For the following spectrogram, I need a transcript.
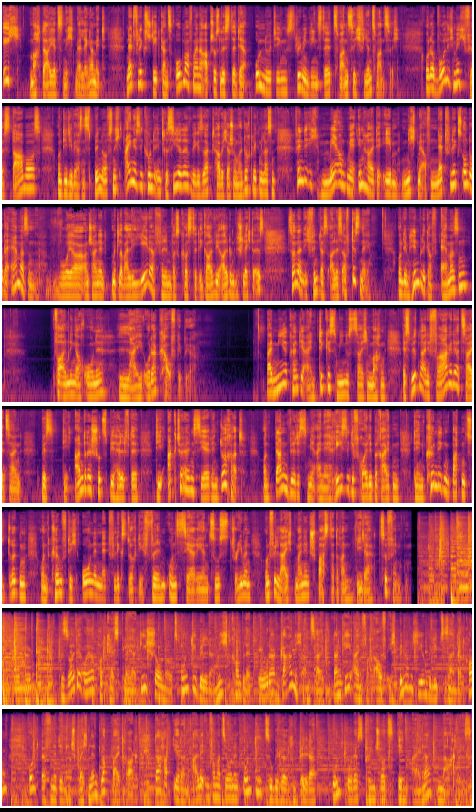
Ich mache da jetzt nicht mehr länger mit. Netflix steht ganz oben auf meiner Abschlussliste der unnötigen Streamingdienste 2024. Und obwohl ich mich für Star Wars und die diversen Spin-offs nicht eine Sekunde interessiere, wie gesagt, habe ich ja schon mal durchblicken lassen, finde ich mehr und mehr Inhalte eben nicht mehr auf Netflix und oder Amazon, wo ja anscheinend mittlerweile jeder Film was kostet, egal wie alt und wie schlecht er ist, sondern ich finde das alles auf Disney. Und im Hinblick auf Amazon vor allen Dingen auch ohne Leih- oder Kaufgebühr. Bei mir könnt ihr ein dickes Minuszeichen machen. Es wird nur eine Frage der Zeit sein, bis die andere Schutzbierhälfte die aktuellen Serien durch hat. Und dann wird es mir eine riesige Freude bereiten, den Kündigen-Button zu drücken und künftig ohne Netflix durch die Film und Serien zu streamen und vielleicht meinen Spaß daran wieder zu finden. Sollte euer Podcast-Player die Shownotes und die Bilder nicht komplett oder gar nicht anzeigen, dann geh einfach auf ich bin noch nicht hier um beliebt zu sein.com und öffne den entsprechenden Blogbeitrag. Da habt ihr dann alle Informationen und die zugehörigen Bilder und oder Screenshots in einer Nachlese.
